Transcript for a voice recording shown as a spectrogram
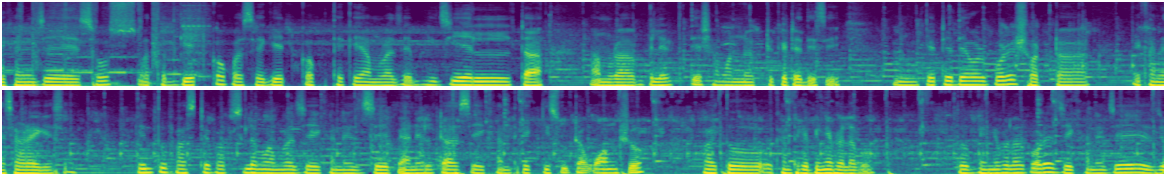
এখানে যে সোর্স অর্থাৎ গেট কপ আছে গেট কপ থেকে আমরা যে ভিজিএলটা আমরা ব্লেড দিয়ে সামান্য একটু কেটে দিছি। কেটে দেওয়ার পরে শটটা এখানে ছাড়াই গেছে। কিন্তু ফার্স্টে ভাবছিলাম আমরা যে এখানে যে প্যানেলটা আছে, এখান থেকে কিছুটা অংশ হয়তো এখান থেকে ভেঙে ফেলাবো। তো ভেঙে ফেলার পরে যেখানে যে যে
